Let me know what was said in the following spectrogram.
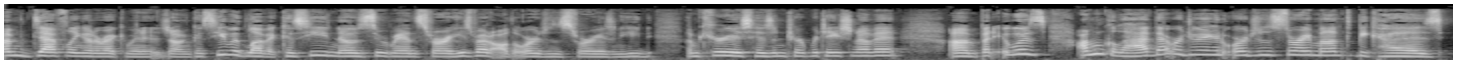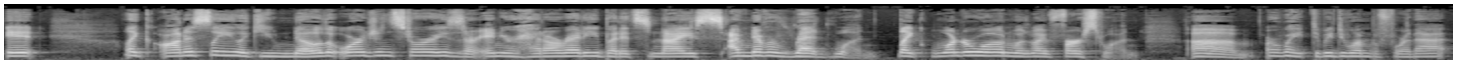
I'm definitely going to recommend it to John because he would love it because he knows Superman's story. He's read all the origin stories, and he. I'm curious his interpretation of it. Um, but it was. I'm glad that we're doing an origin story month because it, like honestly, like you know the origin stories are in your head already, but it's nice. I've never read one. Like Wonder Woman was my first one. Um, or wait, did we do one before that?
